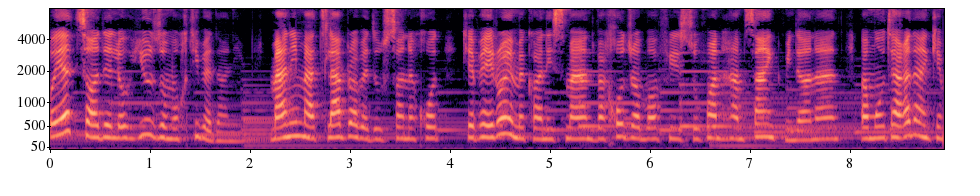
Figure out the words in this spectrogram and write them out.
باید ساده لوحی و زمختی بدانیم. من این مطلب را به دوستان خود که پیرو مکانیسمند و خود را با فیلسوفان همسنگ می‌دانند و معتقدند که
